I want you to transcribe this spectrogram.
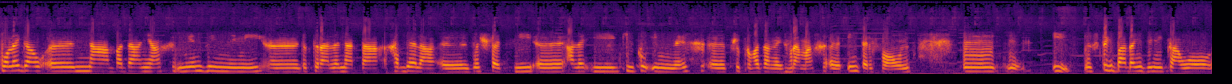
Polegał e, na badaniach między innymi e, doktora Lenarta Hardela ze Szwecji, ale i kilku innych przeprowadzanych w ramach Interphone. Mm, I z tych badań wynikało,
